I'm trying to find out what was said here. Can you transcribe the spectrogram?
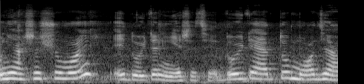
উনি আসার সময় এই দইটা নিয়ে এসেছে। দইটা এত মজা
